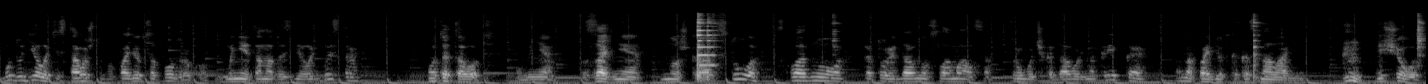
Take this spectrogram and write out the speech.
Буду делать из того, что попадется под руку. Мне это надо сделать быстро. Вот это вот у меня задняя ножка от стула складного, который давно сломался. Трубочка довольно крепкая, она пойдет как основание. Еще вот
